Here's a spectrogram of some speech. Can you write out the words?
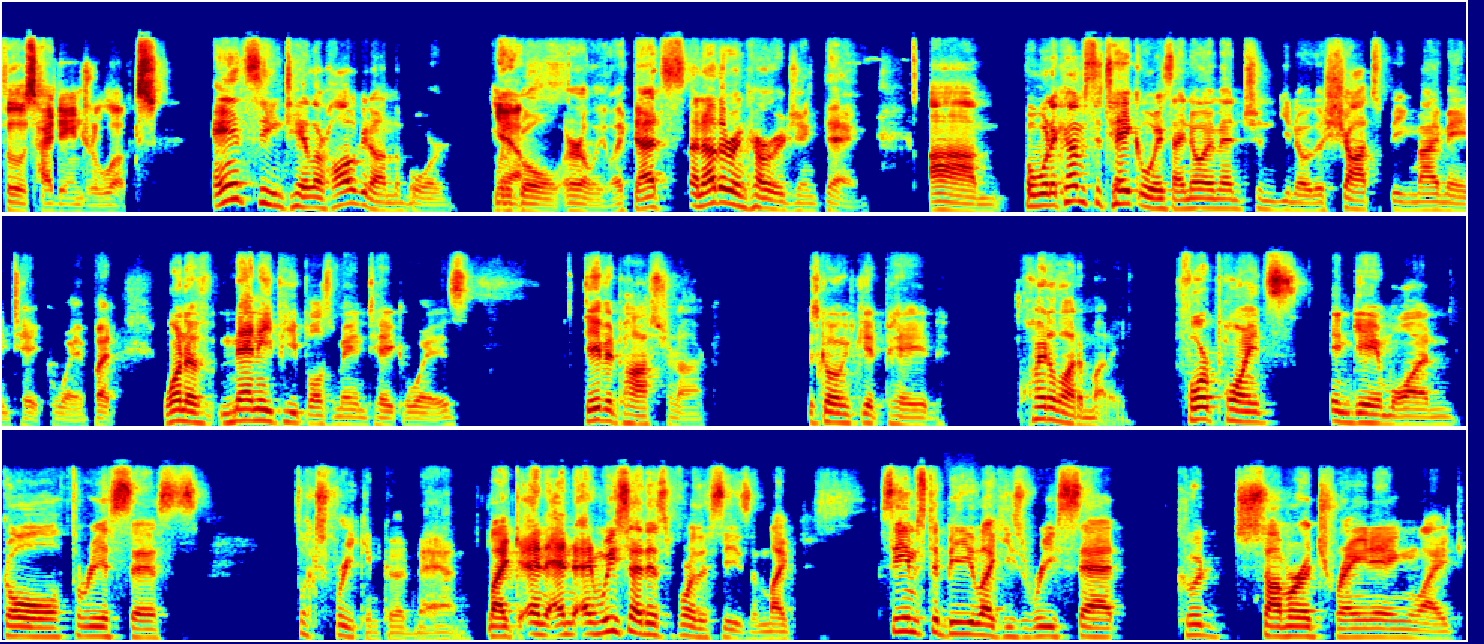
for those high danger looks and seeing Taylor Hall get on the board yeah. goal early like that's another encouraging thing um, but when it comes to takeaways, I know I mentioned, you know, the shots being my main takeaway, but one of many people's main takeaways, David Pastrnak is going to get paid quite a lot of money. Four points in game one, goal, three assists. Looks freaking good, man. Like, and and and we said this before the season, like, seems to be like he's reset, good summer of training. Like,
